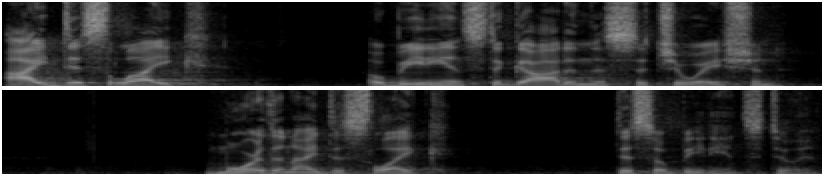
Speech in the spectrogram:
I dislike obedience to God in this situation more than I dislike disobedience to Him.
